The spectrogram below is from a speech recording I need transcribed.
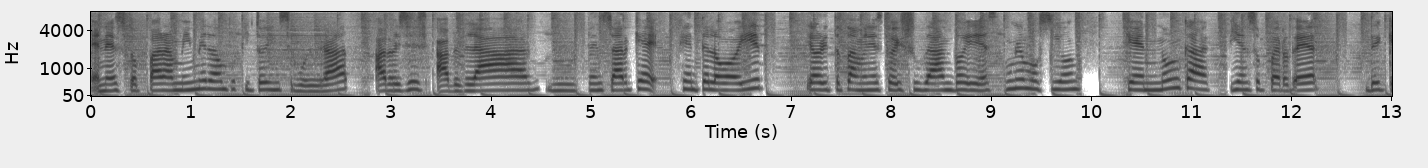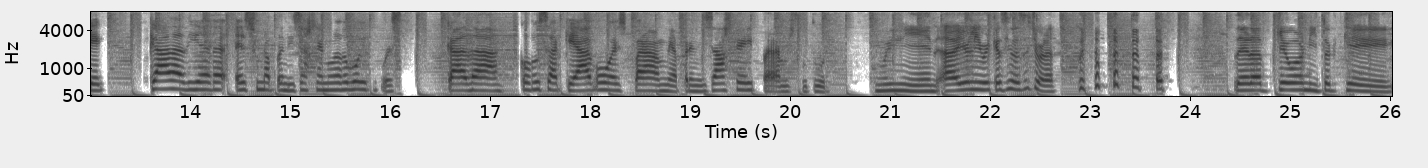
en esto. Para mí me da un poquito de inseguridad a veces hablar, pensar que gente lo va a oír y ahorita también estoy sudando y es una emoción que nunca pienso perder de que cada día es un aprendizaje nuevo y pues cada cosa que hago es para mi aprendizaje y para mi futuro. Muy bien. Ay, Oliver, casi me hace llorar. de verdad, qué bonito que,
